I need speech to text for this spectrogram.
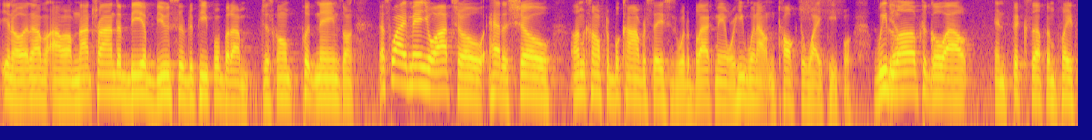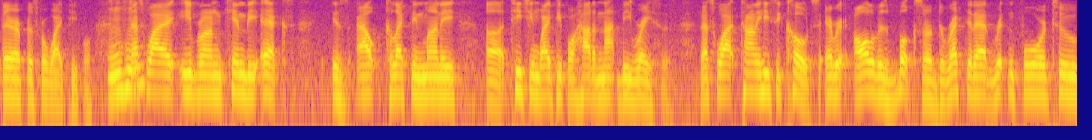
you know, and I'm, I'm not trying to be abusive to people, but I'm just going to put names on. That's why Emmanuel Acho had a show uncomfortable conversations with a black man where he went out and talked to white people. We yep. love to go out and fix up and play therapist for white people. Mm-hmm. That's why Ibram Kendi X is out collecting money, uh, teaching white people how to not be racist. That's why Ta-Nehisi Coates, every, all of his books are directed at, written for, to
